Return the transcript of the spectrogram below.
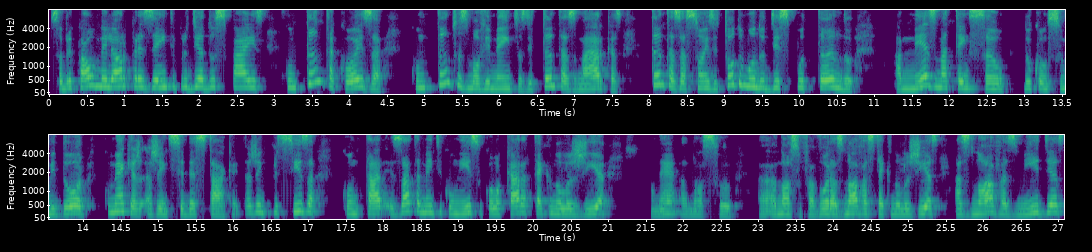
sobre qual o melhor presente para o Dia dos Pais, com tanta coisa, com tantos movimentos de tantas marcas, tantas ações e todo mundo disputando a mesma atenção do consumidor, como é que a gente se destaca? Então, a gente precisa contar exatamente com isso, colocar a tecnologia né, a, nosso, a nosso favor, as novas tecnologias, as novas mídias,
